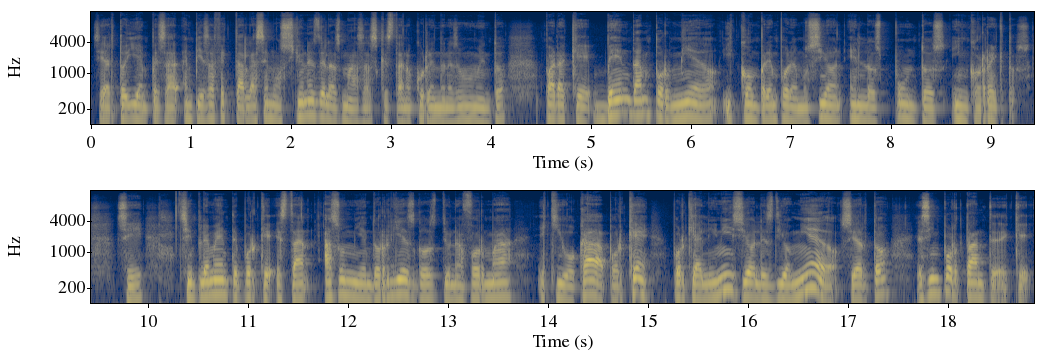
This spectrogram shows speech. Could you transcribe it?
¿cierto? Y empezar, empieza a afectar las emociones de las masas que están ocurriendo en ese momento para que vendan por miedo y compren por emoción en los puntos incorrectos, ¿sí? Simplemente porque están asumiendo riesgos de una forma equivocada. ¿Por qué? Porque al inicio les dio miedo, ¿cierto? Es importante de que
